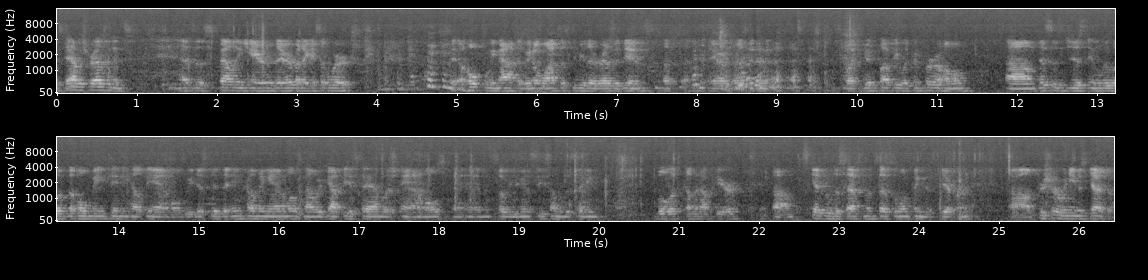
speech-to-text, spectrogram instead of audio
Established residence, has a spelling error there, but I guess it works. Hopefully not, that we don't want this to be their residence, but uh, they are residents. But good puppy looking for a home. Um, this is just in lieu of the home maintaining healthy animals. We just did the incoming animals, now we've got the established animals, and so you're gonna see some of the same bullets coming up here. Um, scheduled assessments, that's the one thing that's different. Um, for sure, we need a schedule.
